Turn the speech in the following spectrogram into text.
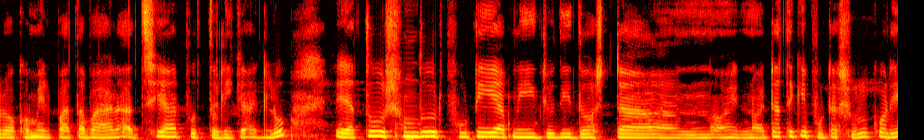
রকমের পাতাবাহার আছে আর পুত্তলিকা এগুলো। এত সুন্দর ফুটে আপনি যদি দশটা, নয়, নয়টা থেকে ফোটা শুরু করে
